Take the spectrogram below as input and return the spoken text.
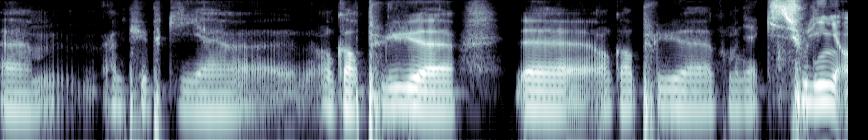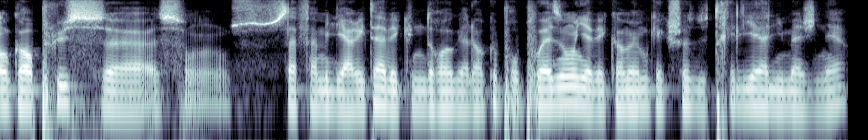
un pub qui euh, encore plus euh, encore plus comment dire qui souligne encore plus son sa familiarité avec une drogue. Alors que pour Poison il y avait quand même quelque chose de très lié à l'imaginaire.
